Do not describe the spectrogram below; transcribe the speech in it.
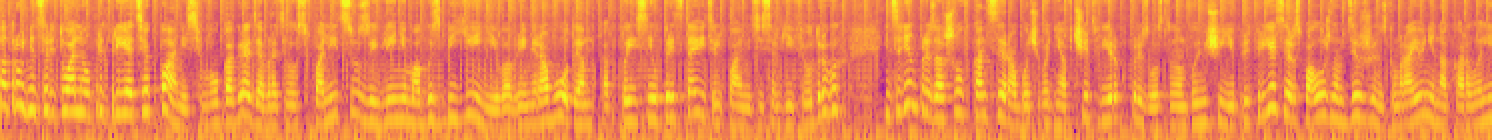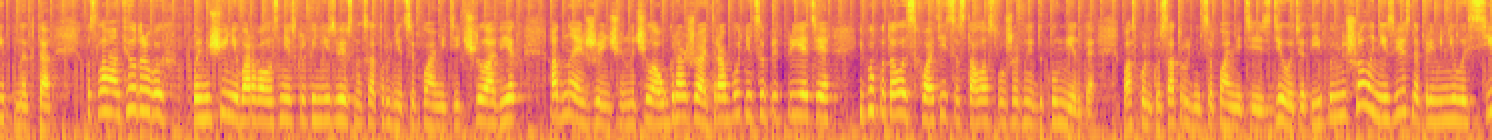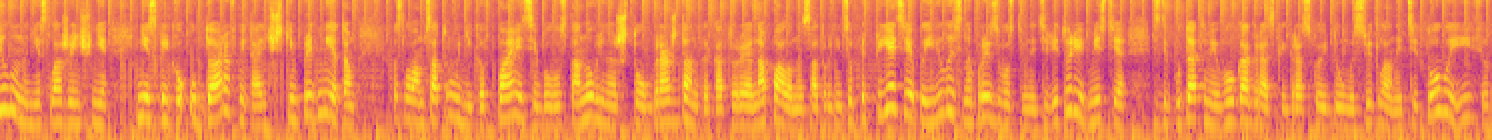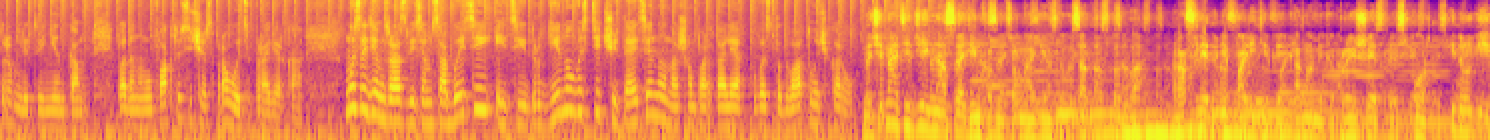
Сотрудница ритуального предприятия «Память» в Волгограде обратилась в полицию с заявлением об избиении во время работы. Как пояснил представитель «Памяти» Сергей Федоровых, инцидент произошел в конце рабочего дня в четверг в производственном помещении предприятия, расположенном в Дзержинском районе на Карла Липкнехта. По словам Федоровых, в помещении ворвалось несколько неизвестных сотрудницы «Памяти» человек. Одна из женщин начала угрожать работнице предприятия и попыталась схватить со стола служебные документы. Поскольку сотрудница «Памяти» сделать это ей помешала, неизвестно применила силу силу нанесла женщине несколько ударов металлическим предметом. По словам сотрудников памяти, было установлено, что гражданка, которая напала на сотрудницу предприятия, появилась на производственной территории вместе с депутатами Волгоградской городской думы Светланой Титовой и Федором Литвиненко. По данному факту сейчас проводится проверка. Мы следим за развитием событий. Эти и другие новости читайте на нашем портале v102.ru. Начинайте день на сайте информационного агентства «Высота 102». Расследование, политика, экономика, происшествия, спорт и другие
